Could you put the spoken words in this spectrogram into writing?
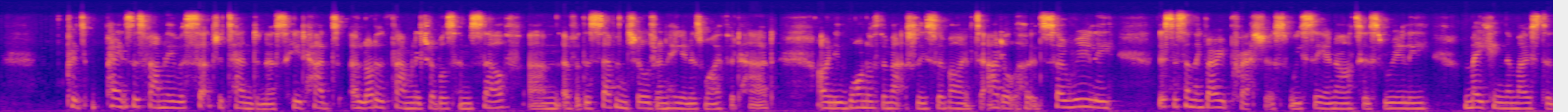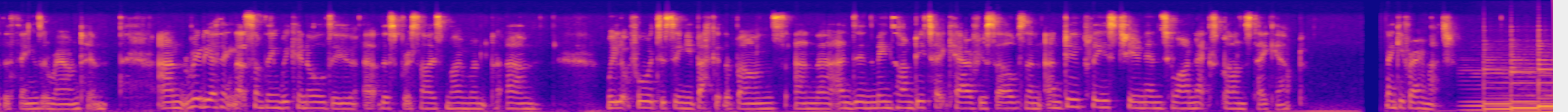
paints his family with such a tenderness. He'd had a lot of family troubles himself. Um, of the seven children he and his wife had had, only one of them actually survived to adulthood. So really, this is something very precious. We see an artist really making the most of the things around him. And really, I think that's something we can all do at this precise moment. Um, we look forward to seeing you back at the Barnes and uh, and in the meantime do take care of yourselves and, and do please tune in to our next Barnes Takeout. Thank you very much.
